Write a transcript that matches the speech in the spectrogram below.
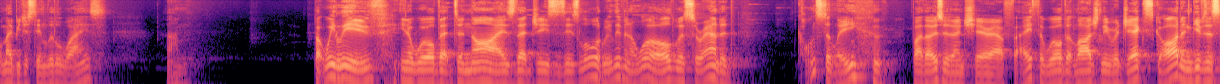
or maybe just in little ways. Um, but we live in a world that denies that Jesus is Lord. We live in a world we're surrounded constantly by those who don't share our faith, a world that largely rejects God and gives us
